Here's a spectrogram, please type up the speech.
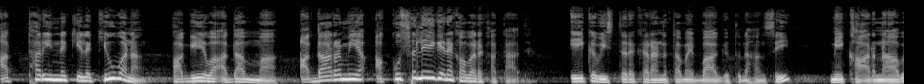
අත්හරින්න කියල කිව්වනං පගේව අදම්මා අධර්මිය අකුසලේ ගැන කවර කතාද. ඒක විස්තර කරන්න තමයි භාගතුන වහන්සේ මේ කාරණාව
